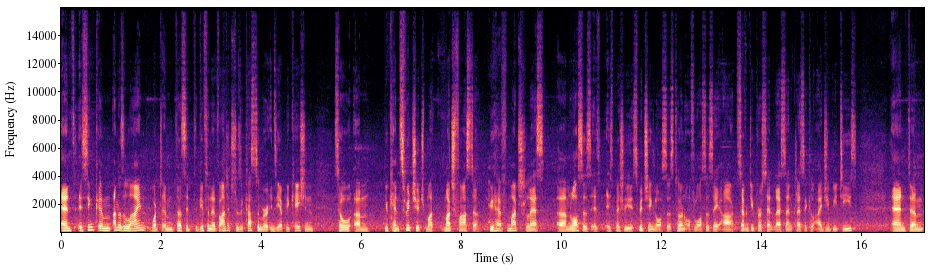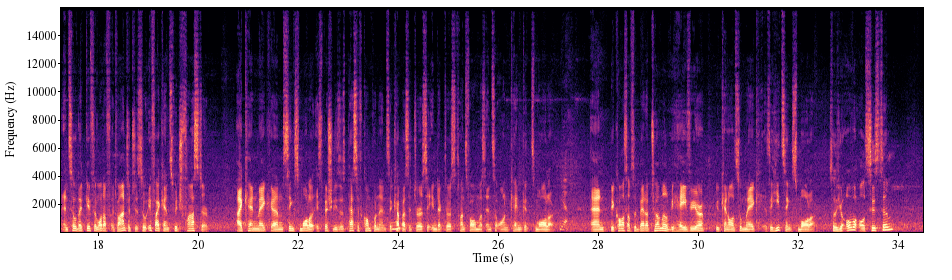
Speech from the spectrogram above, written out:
And I think um, under the line, what um, does it give an advantage to the customer in the application? So um, you can switch it mu much faster. Yeah. You have much less um, losses, especially switching losses, turn-off losses. They are 70% less than classical IGBTs. And, um, and so that gives a lot of advantages. So if I can switch faster, I can make um, things smaller, especially the passive components, the mm -hmm. capacitors, the inductors, transformers, and so on can get smaller. Yeah. And because of the better thermal behavior, you can also make the heatsink smaller. So your overall system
